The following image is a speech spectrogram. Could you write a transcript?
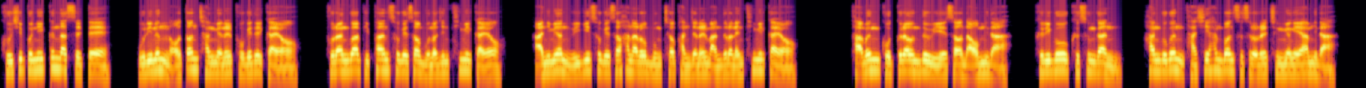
90분이 끝났을 때, 우리는 어떤 장면을 보게 될까요? 불안과 비판 속에서 무너진 팀일까요? 아니면 위기 속에서 하나로 뭉쳐 반전을 만들어낸 팀일까요? 답은 곧 그라운드 위에서 나옵니다. 그리고 그 순간, 한국은 다시 한번 스스로를 증명해야 합니다.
